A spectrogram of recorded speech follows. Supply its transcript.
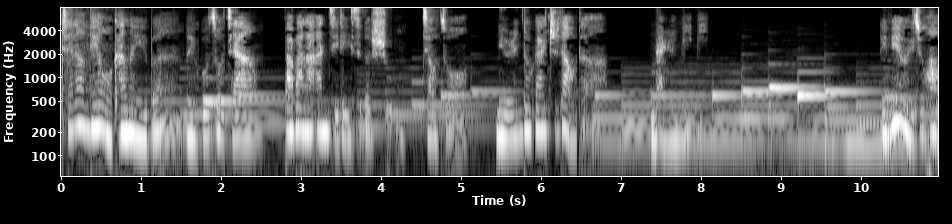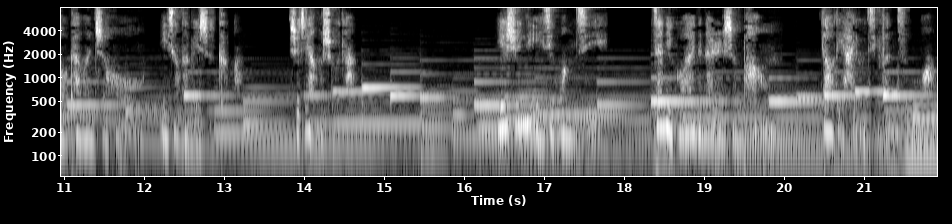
前两天我看了一本美国作家芭芭拉·安吉丽斯的书，叫做《女人都该知道的男人秘密》。里面有一句话，我看完之后印象特别深刻，是这样说的：“也许你已经忘记，在你关爱的男人身旁，到底还有几分自我。”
